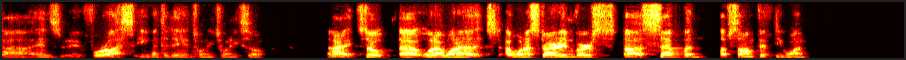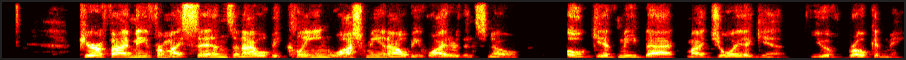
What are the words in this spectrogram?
Uh, and for us, even today in 2020. So, all right. So, uh, what I want to I want to start in verse uh, seven of Psalm 51. Purify me from my sins, and I will be clean. Wash me, and I will be whiter than snow. Oh, give me back my joy again. You have broken me.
